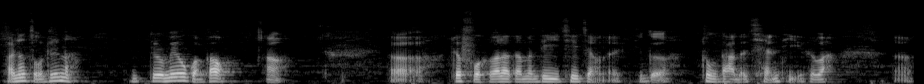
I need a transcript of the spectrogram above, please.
反正总之呢，就是没有广告啊。呃，这符合了咱们第一期讲的一个重大的前提，是吧？呃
